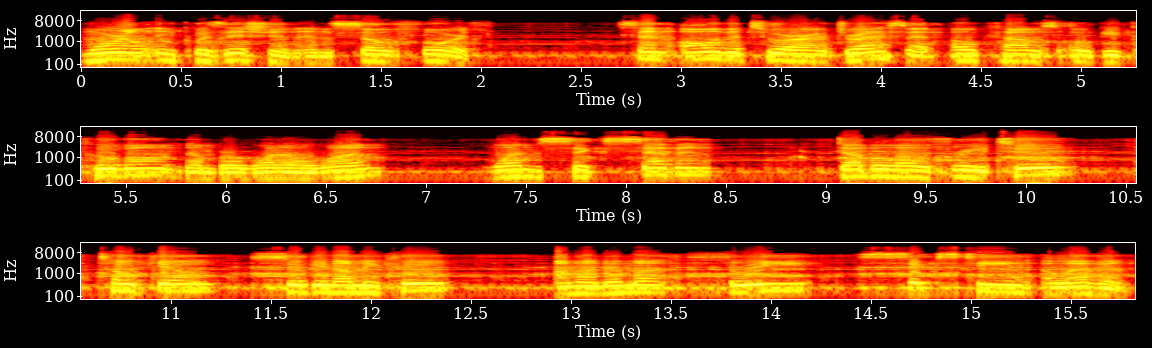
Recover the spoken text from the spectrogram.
moral inquisition, and so forth. Send all of it to our address at Oak House Ogikubo, number 101, 167 0032, Tokyo, Suginami-ku, Amanuma 3 1611.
